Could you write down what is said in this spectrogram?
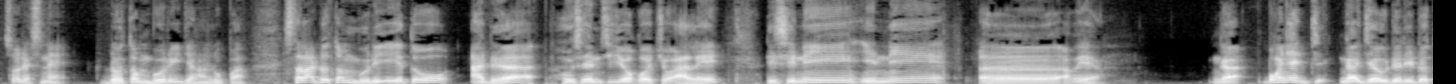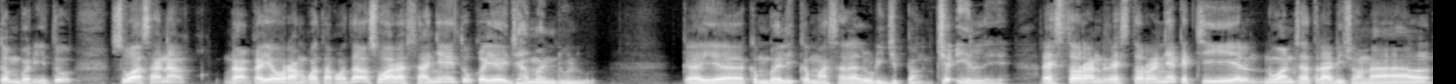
So desne, Dotonbori jangan lupa. Setelah Dotonbori itu ada Hosenshi Yokocho Ale. Di sini ini uh, apa ya? Nggak, pokoknya nggak jauh dari Dotonbori itu suasana nggak kayak orang kota-kota, suaranya itu kayak zaman dulu kayak kembali ke masa lalu di Jepang. Jail ya. Restoran-restorannya kecil, nuansa tradisional,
